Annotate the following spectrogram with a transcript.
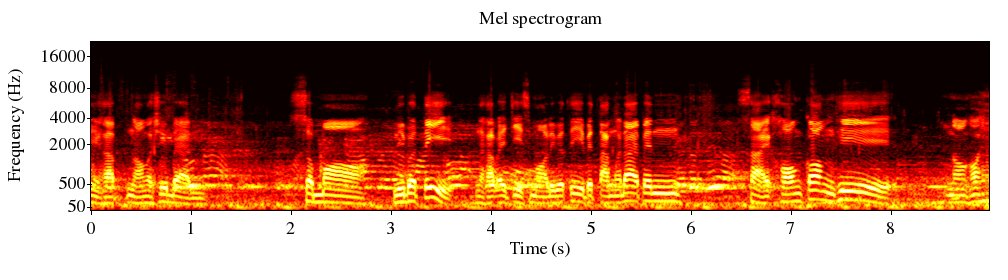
นี่ครับ น้องก็ชื่อแบรนด์ Small Liberty นะครับ IG Small Liberty ไปตามกันได้เป็นสายคล้องกล้องที่ น้องเขาแฮ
